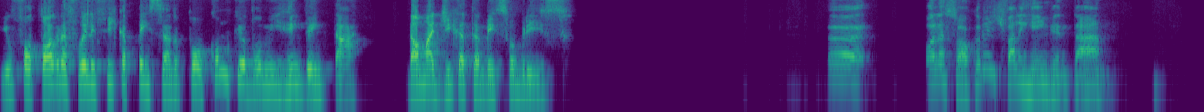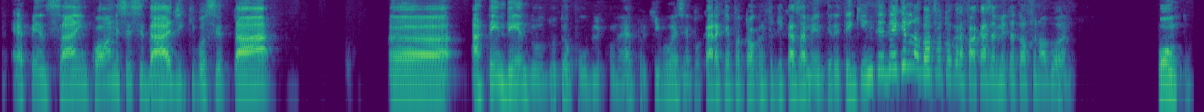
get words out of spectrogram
E o fotógrafo ele fica pensando, pô, como que eu vou me reinventar? Dá uma dica também sobre isso. Uh, olha só, quando a gente fala em reinventar, é pensar em qual a necessidade que você está uh, atendendo do teu público, né? Porque, por exemplo, o cara que é fotógrafo de casamento, ele tem que entender que ele não vai fotografar casamento até o final do ano. Ponto.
